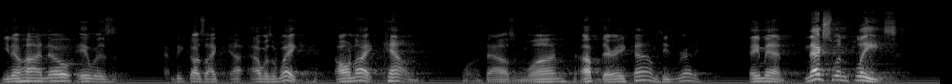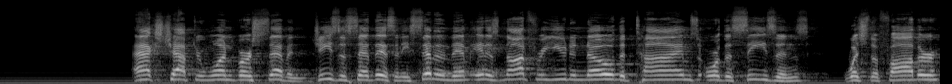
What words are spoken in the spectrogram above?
You know how I know? It was because I, I was awake all night counting. 1001. Up there he comes. He's ready. Amen. Next one, please. Acts chapter 1, verse 7. Jesus said this, and he said unto them, It is not for you to know the times or the seasons which the Father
